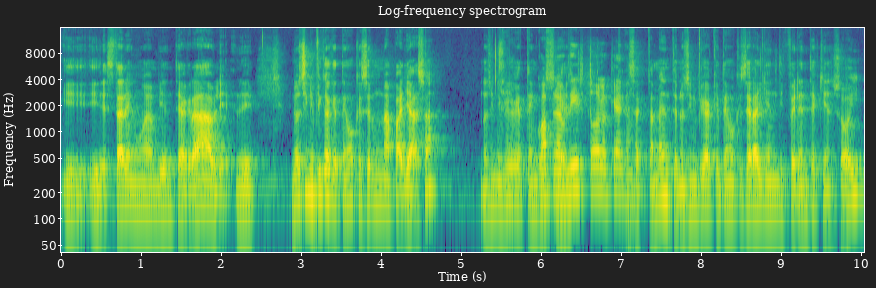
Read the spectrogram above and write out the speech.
y, de estar en un ambiente agradable. no significa que tengo que ser una payasa, no significa que tengo que aplaudir todo lo que haga. Exactamente, no significa que tengo que ser alguien diferente a quien soy,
